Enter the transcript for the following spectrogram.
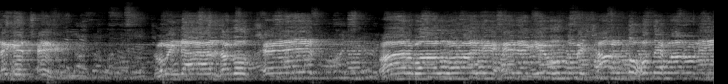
জেগেছে জমিদার জগৎ শেঠ বারবার লড়াইয়ে হেরে গিয়েও তুমি শান্ত হতে পারোনি।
